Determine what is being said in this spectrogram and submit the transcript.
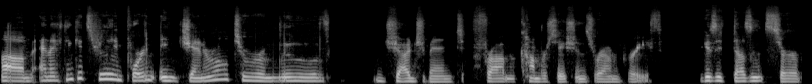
Um, and I think it's really important in general to remove judgment from conversations around grief because it doesn't serve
